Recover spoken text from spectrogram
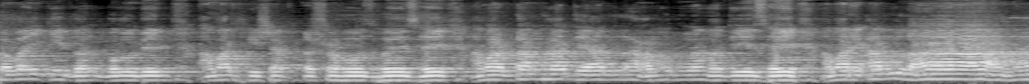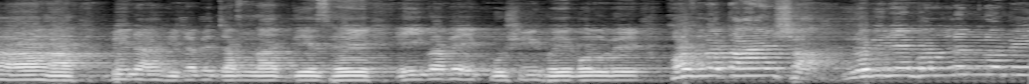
সবাইকে বলবেন, আমার হিসাবটা সহজ হয়েছে, আমার ডান হাতে আল্লাহ আমলনামা দিয়েছে, আমার আল্লাহ বিনা হিসাবে জান্নাত দিয়েছে। এইভাবে খুশি হয়ে বলবে। হযরত আয়েশা নবীরে বললেন, নবী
